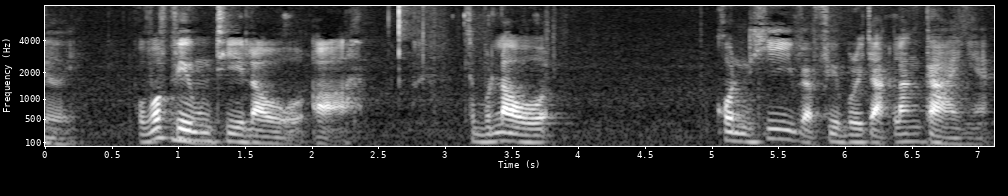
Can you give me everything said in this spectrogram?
เลย ผมว่าฟิลบางทีเราเอ่อสมมุติเราคนที่แบบฟิลบริจาคร่างกายเนี่ย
